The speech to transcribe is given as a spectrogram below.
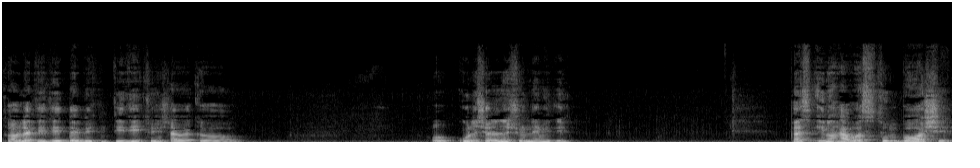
تا حالا دیدید؟ ببین دیدید تو این شبکه ها خب؟ اونو چرا نشون نمیدی؟ پس اینو حواستون باشه.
